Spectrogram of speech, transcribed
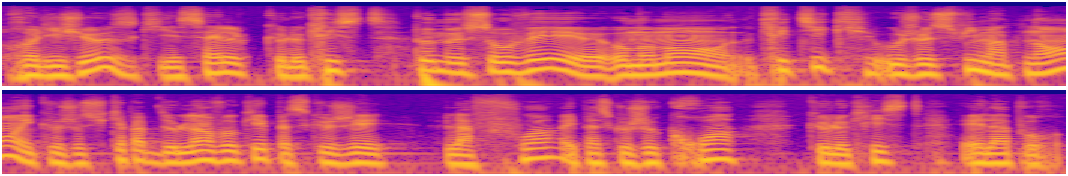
religieuse, qui est celle que le Christ peut me sauver euh, au moment critique où je suis maintenant et que je suis capable de l'invoquer parce que j'ai la foi et parce que je crois que le Christ est là pour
